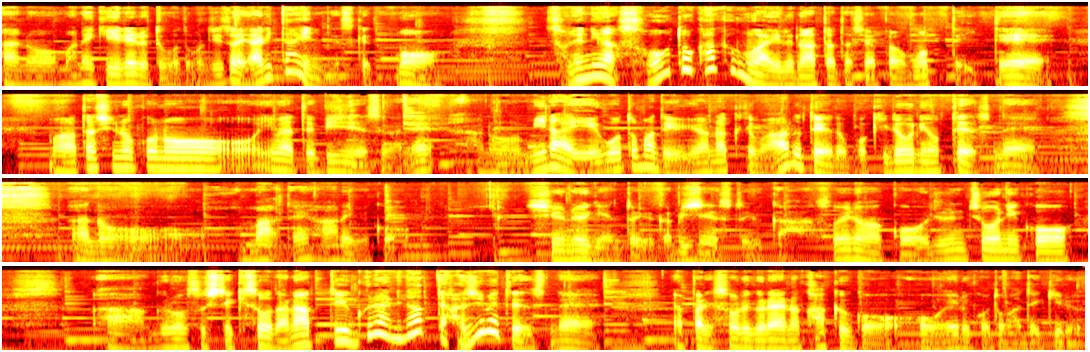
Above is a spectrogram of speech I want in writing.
あの招き入れるってことも実はやりたいんですけどもそれには相当覚悟がいるなと私はやっぱり思っていて、まあ、私のこの今やってるビジネスがねあの未来英語とまで言わなくてもある程度こう軌道に乗ってですねあのまあねある意味こう収入源というかビジネスというかそういうのがこう順調にこうあグロースしてきそうだなっていうぐらいになって初めてですねやっぱりそれぐらいの覚悟を得ることができる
